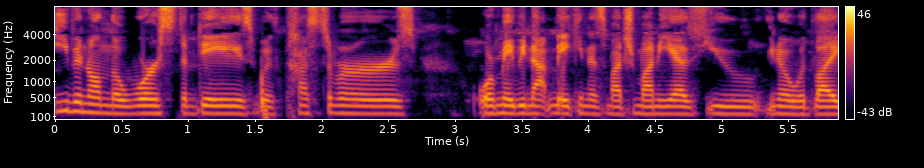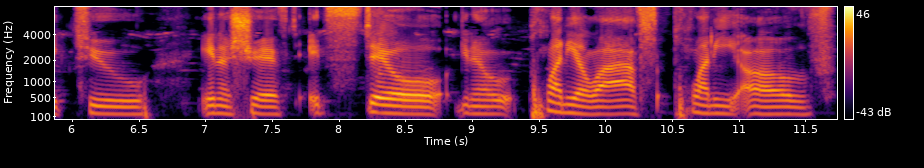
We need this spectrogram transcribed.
even on the worst of days with customers or maybe not making as much money as you you know would like to in a shift it's still you know plenty of laughs plenty of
